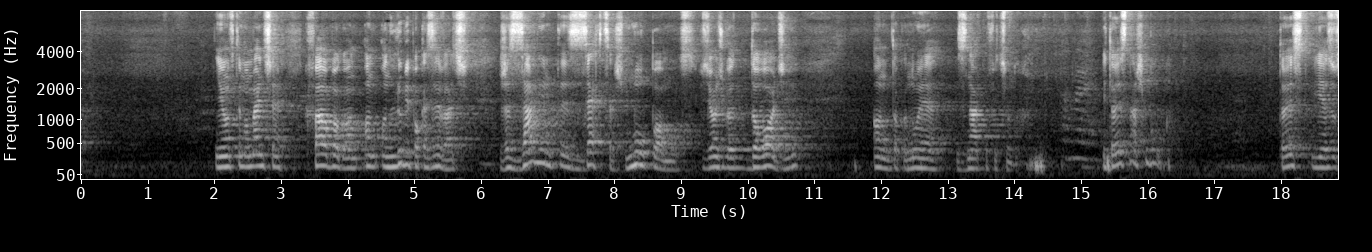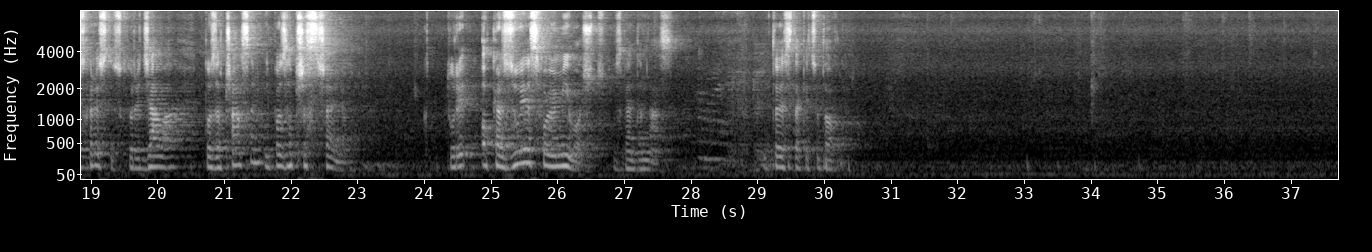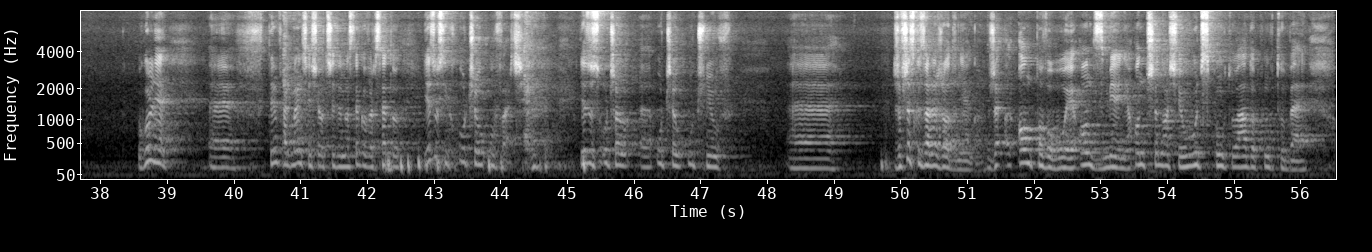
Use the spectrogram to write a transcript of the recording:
I on w tym momencie, chwała Bogu, on, on, on lubi pokazywać, że zanim ty zechcesz mu pomóc, wziąć go do łodzi, on dokonuje znaków i cudów. I to jest nasz Bóg. To jest Jezus Chrystus, który działa poza czasem i poza przestrzenią, który okazuje swoją miłość względem nas. I to jest takie cudowne. Ogólnie e, w tym fragmencie się od 17 wersetu Jezus ich uczył ufać. Jezus uczył, e, uczył uczniów, e, że wszystko zależy od Niego, że On powołuje, On zmienia, On przenosi łódź z punktu A do punktu B.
